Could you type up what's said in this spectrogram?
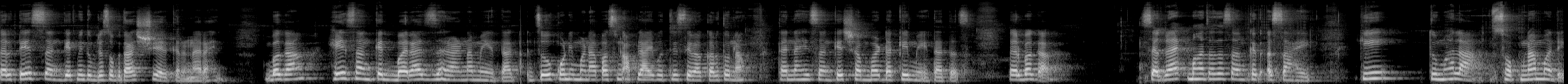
तर तेच संकेत मी तुमच्यासोबत आज शेअर करणार आहे. बघा हे संकेत बऱ्याच जणांना मिळतात. जो कोणी मनापासून आपल्या आई सेवा करतो ना त्यांना हे संकेत शंभर टक्के मिळतातच. तर बघा सगळ्यात महत्त्वाचा संकेत असा आहे की तुम्हाला स्वप्नामध्ये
